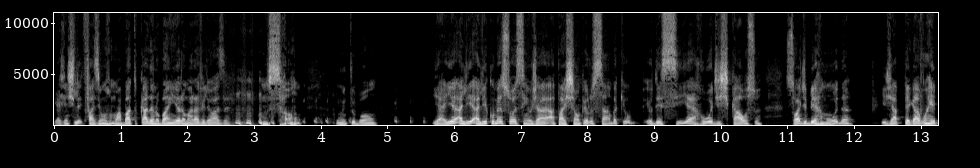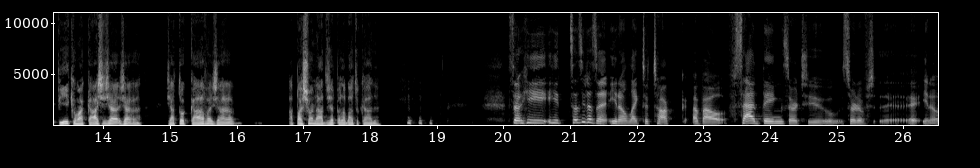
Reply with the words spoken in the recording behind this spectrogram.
E a gente fazia uma batucada no banheiro maravilhosa, um som muito bom. E aí ali, ali começou assim já a paixão pelo samba, que eu, eu descia a rua descalço, só de bermuda, e já pegava um repique, uma caixa, já, já, já tocava, já apaixonado já pela batucada. So he he says he doesn't, you know, like to talk about sad things or to sort of, uh, you know,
